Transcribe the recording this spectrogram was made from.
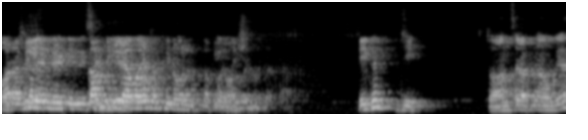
और और 300 अगर डिग्री कम दिया हुआ है तो फिनोल का फॉर्मेशन हो। जाता है। ठीक है? जी। तो आंसर अपना हो गया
